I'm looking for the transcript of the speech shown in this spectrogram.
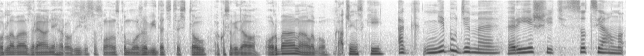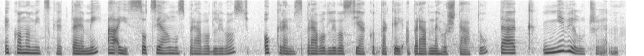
Podľa vás reálne hrozí, že sa Slovensko môže vydať cestou, ako sa vydal Orbán alebo Kačinsky? Ak nebudeme riešiť sociálno-ekonomické témy a aj sociálnu spravodlivosť, okrem spravodlivosti ako takej a právneho štátu, tak nevylučujem,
